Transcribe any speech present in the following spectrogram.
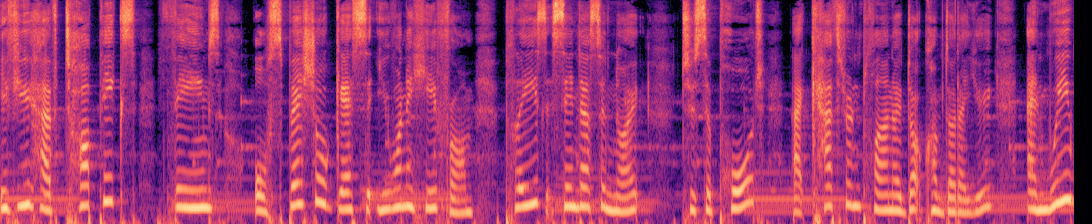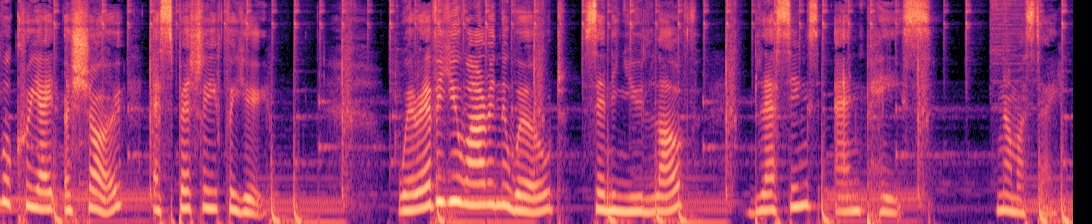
If you have topics, themes, or special guests that you want to hear from, please send us a note to support at catherineplano.com.au and we will create a show especially for you. Wherever you are in the world, sending you love, Blessings and peace. Namaste.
